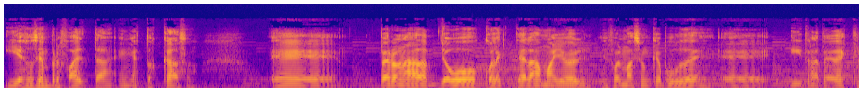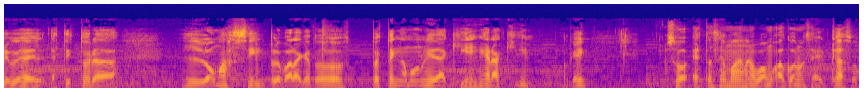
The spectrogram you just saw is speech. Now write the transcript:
y eso siempre falta en estos casos. Eh, pero nada, yo colecté la mayor información que pude eh, y traté de escribir esta historia lo más simple para que todos pues tengamos una idea quién era quién, ¿ok? So, esta semana vamos a conocer el caso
